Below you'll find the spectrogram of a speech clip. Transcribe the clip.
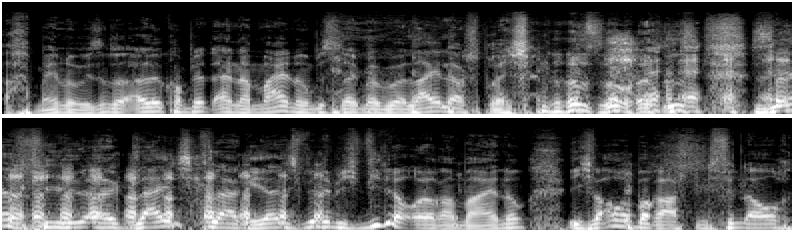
Ach Menno, wir sind doch alle komplett einer Meinung. Müssen gleich mal über Leila sprechen oder so. Das ist sehr viel äh, Gleichklang. Ja, ich bin nämlich wieder eurer Meinung. Ich war auch überrascht. Ich finde auch,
